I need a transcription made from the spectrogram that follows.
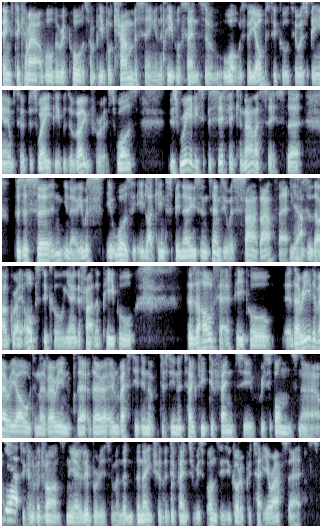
things to come out of all the reports from people canvassing and the people's sense of what was the obstacle to us being able to persuade people to vote for us was this really specific analysis that there's a certain, you know, it was it was like in Spinoza terms, it was sad affect Yeah. was our great obstacle. You know, the fact that people there's a whole set of people. They're either very old and they're very they're, they're invested in a just in a totally defensive response now Yeah. to kind of advance neoliberalism. And the, the nature of the defensive response is you've got to protect your assets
